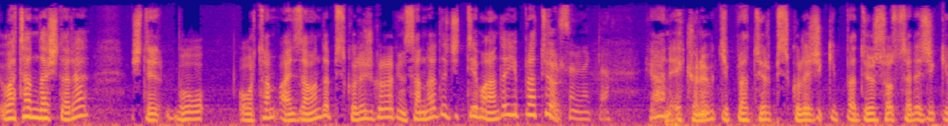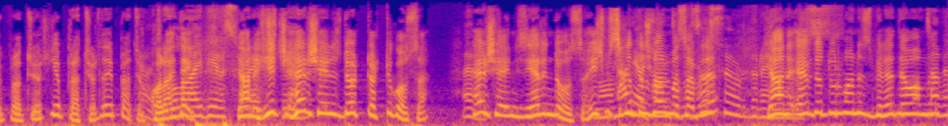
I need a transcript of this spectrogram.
vatandaşlara işte bu ortam aynı zamanda psikolojik olarak insanları da ciddi manada yıpratıyor. Kesinlikle. Yani ekonomik yıpratıyor, psikolojik yıpratıyor, sosyolojik yıpratıyor, yıpratıyor da yıpratıyor. Evet, kolay, kolay değil. bir yani hiç değil. her şeyiniz dört dörtlük olsa, Evet. her şeyiniz yerinde olsa, hiçbir Normal sıkıntınız olmasa bile yani evde durmanız bile devamlı Tabii,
